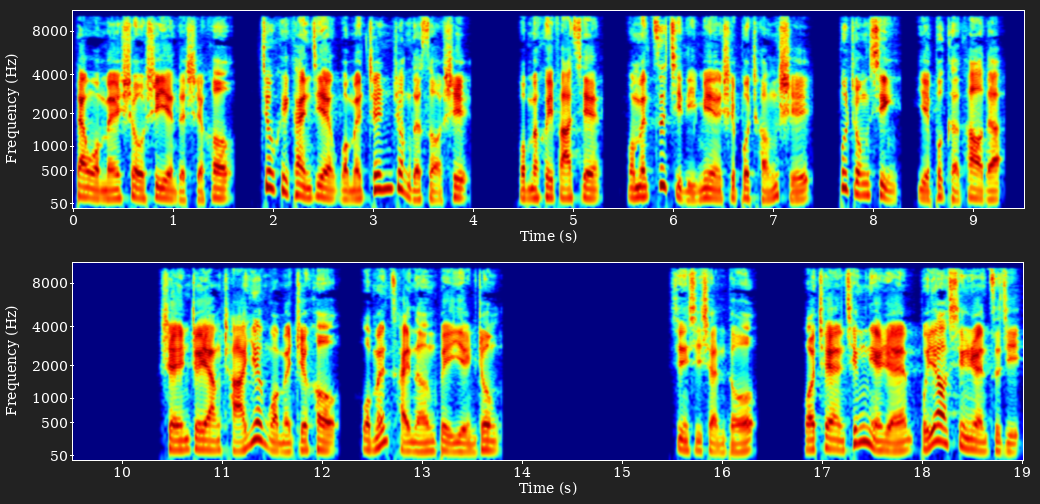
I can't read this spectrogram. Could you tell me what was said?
但我们受试验的时候，就会看见我们真正的所是。我们会发现我们自己里面是不诚实、不忠信也不可靠的。神这样查验我们之后，我们才能被验中。信息选读：我劝青年人不要信任自己，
